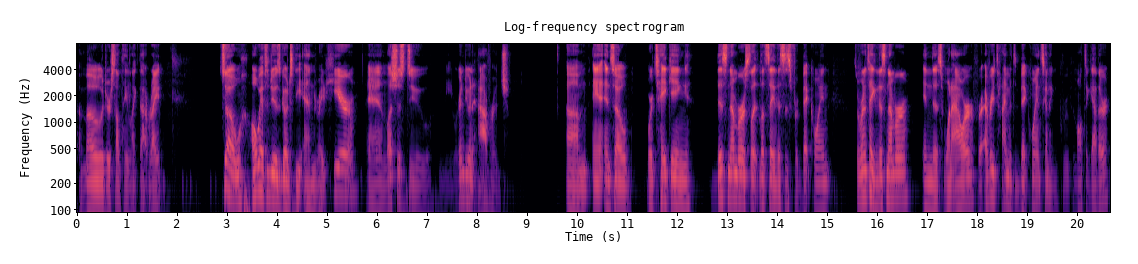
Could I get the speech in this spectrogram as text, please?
a mode, or something like that, right? So all we have to do is go to the end right here, and let's just do mean. We're gonna do an average. Um, and, and so we're taking this number. So let, let's say this is for Bitcoin. So we're going to take this number in this one hour. For every time it's Bitcoin, it's going to group them all together.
